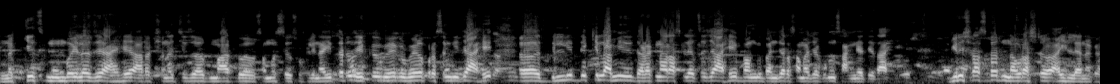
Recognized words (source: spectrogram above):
नक्कीच मुंबईला जे आहे आरक्षणाची जर मार्ग समस्या सुटली नाही तर एक वेगवेगळ प्रसंगी जे आहे दिल्लीत देखील आम्ही धडकणार असल्याचं जे आहे बंग बंजारा समाजाकडून सांगण्यात येत आहे. गिरीश रासकर नवराष्ट्र अहिल्यानगर.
